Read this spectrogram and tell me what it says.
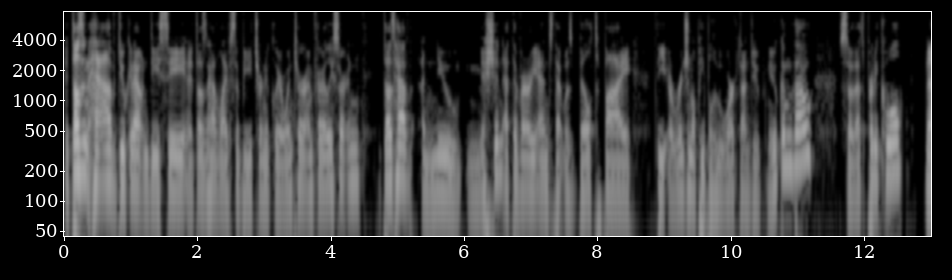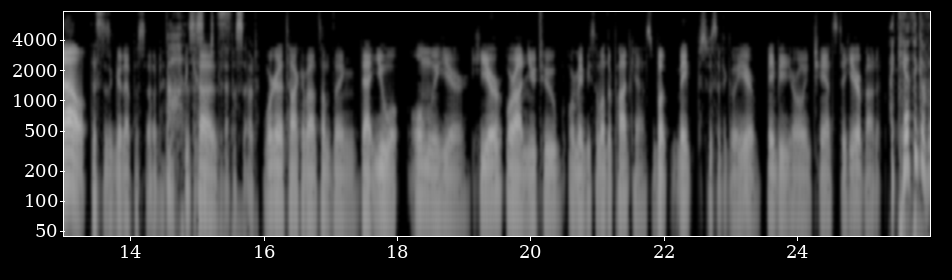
it doesn't have Duke It Out in DC and it doesn't have Life's a Beach or Nuclear Winter. I'm fairly certain it does have a new mission at the very end that was built by the original people who worked on Duke Nukem, though. So that's pretty cool. Now, this is a good episode. Oh, this is such a good episode. We're going to talk about something that you will only hear here or on YouTube or maybe some other podcasts, but maybe specifically here. Maybe your only chance to hear about it. I can't think of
